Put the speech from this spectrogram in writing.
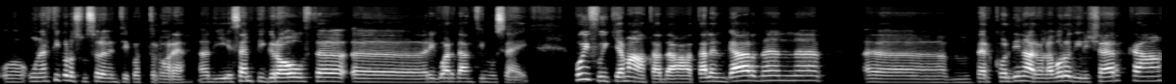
uh, un articolo sul Sole 24 Ore uh, di esempi growth uh, riguardanti i musei. Poi fui chiamata da Talent Garden ehm, per coordinare un lavoro di ricerca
